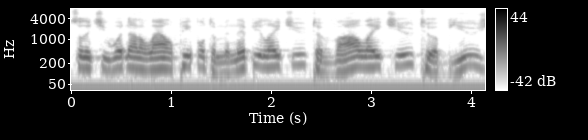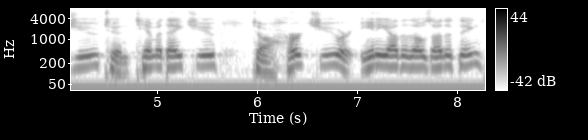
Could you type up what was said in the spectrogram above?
so that you would not allow people to manipulate you, to violate you, to abuse you, to intimidate you, to hurt you, or any other of those other things.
